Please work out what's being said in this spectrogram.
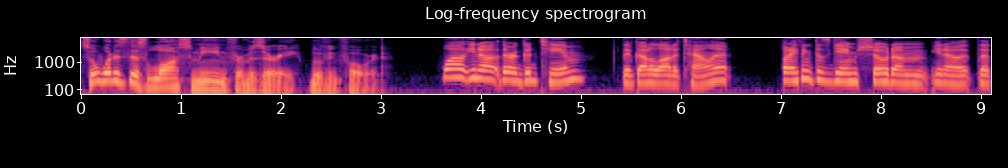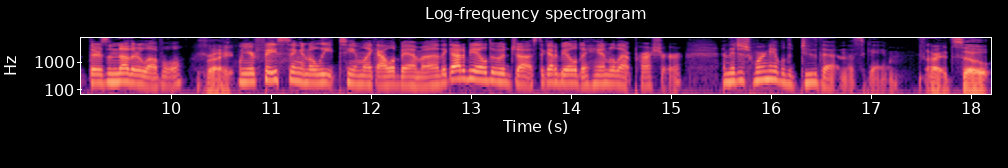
So what does this loss mean for Missouri moving forward? Well, you know, they're a good team, they've got a lot of talent. But I think this game showed them, you know, that there's another level. Right. When you're facing an elite team like Alabama, they got to be able to adjust. They got to be able to handle that pressure. And they just weren't able to do that in this game. All right, so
